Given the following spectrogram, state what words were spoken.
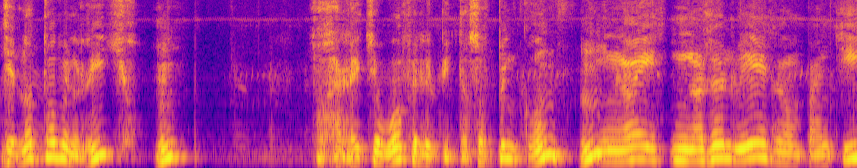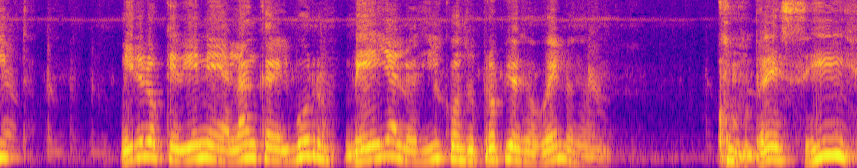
Llenó todo el río. ¿eh? Sos arrecho vos, Felipito, sos pencón. ¿eh? Y no es, no solo eso, don Panchito. Mire lo que viene al anca del burro. Véalo así con sus propios ojuelos. don. Hombre, sí.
